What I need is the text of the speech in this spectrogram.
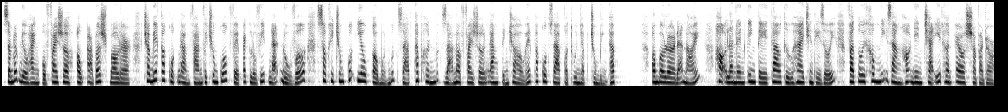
giám đốc điều hành của Pfizer, ông Albert Boller, cho biết các cuộc đàm phán với Trung Quốc về Paxlovid đã đổ vỡ sau khi Trung Quốc yêu cầu một mức giá thấp hơn mức giá mà Pfizer đang tính cho hầu hết các quốc gia có thu nhập trung bình thấp. Ông Bowler đã nói, họ là nền kinh tế cao thứ hai trên thế giới và tôi không nghĩ rằng họ nên trả ít hơn El Salvador.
